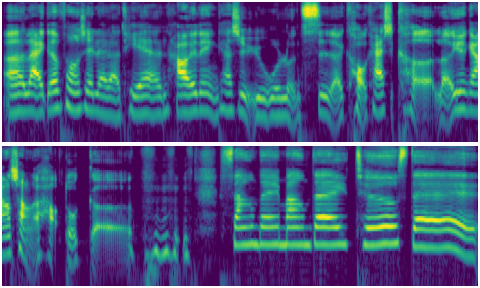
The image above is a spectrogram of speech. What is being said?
呃来跟凤仙聊聊天。好，有点开始语无伦次了，口开始渴了，因为刚刚唱了好多歌。Sunday, Monday, Tuesday,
